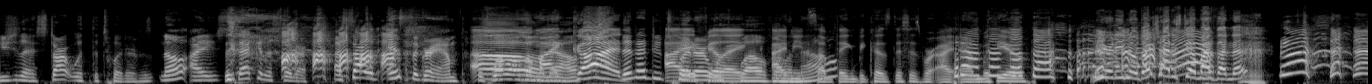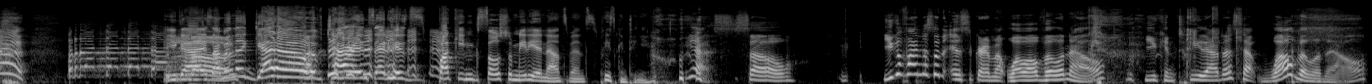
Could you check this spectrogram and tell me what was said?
usually I start with the Twitter. No, I second the Twitter. I start with Instagram. With Oh my god! Then I do Twitter I feel with like I need Villanelle. something because this is where I am with you. You already know. Don't try to steal my thunder. You guys, I'm in the ghetto with Terrence and his fucking social media announcements. Please continue. yes. So you can find us on Instagram at Well Well Villanelle. You can tweet at us at Well Villanelle.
